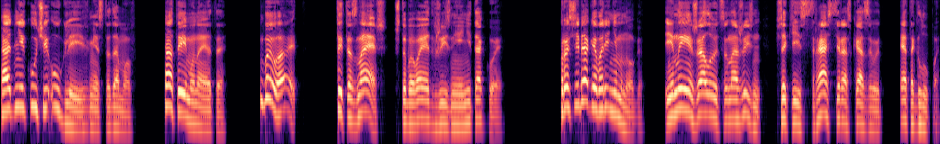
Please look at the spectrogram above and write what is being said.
Одни кучи углей вместо домов. А ты ему на это. Бывает. Ты-то знаешь, что бывает в жизни и не такое. Про себя говори немного. Иные жалуются на жизнь, всякие страсти рассказывают. Это глупо.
